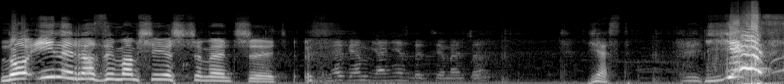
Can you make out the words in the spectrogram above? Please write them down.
No ile razy mam się jeszcze męczyć? Nie wiem, ja niezbyt się męczę. Jest! Jest!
